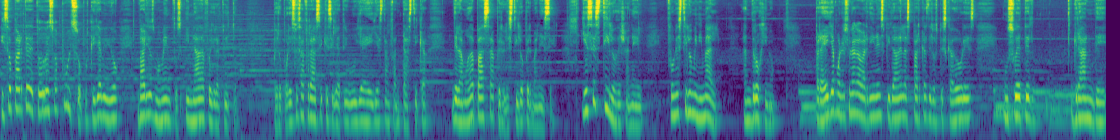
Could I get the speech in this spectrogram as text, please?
hizo parte de todo eso a pulso, porque ella vivió varios momentos y nada fue gratuito. Pero por eso esa frase que se le atribuye a ella es tan fantástica, de la moda pasa, pero el estilo permanece. Y ese estilo de Chanel fue un estilo minimal, andrógino. Para ella ponerse una gabardina inspirada en las parcas de los pescadores, un suéter grande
